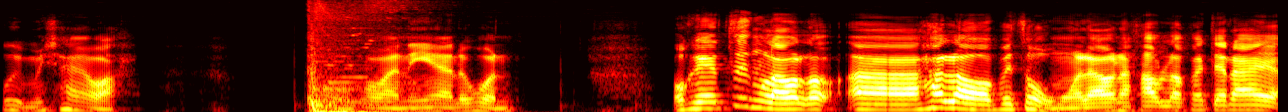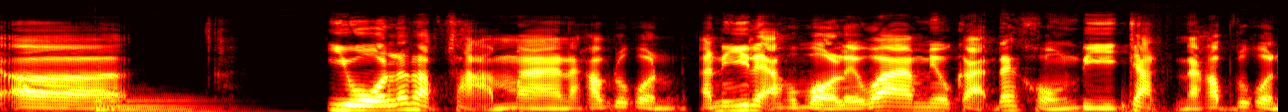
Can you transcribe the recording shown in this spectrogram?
อุ้ยไม่ใช่ว่ะโอ้ประมาณนี้ฮะทุกคนโอเค ซึ่งเราเราอ่าถ้าเราไปส่งมาแล้วนะครับ เราก็จะได้เอ่ออีโวระดับสามมานะครับทุกคน อันนี้แหละผมบอกเลยว่ามีโอกาสได้ของดีจัดนะครับทุกคน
